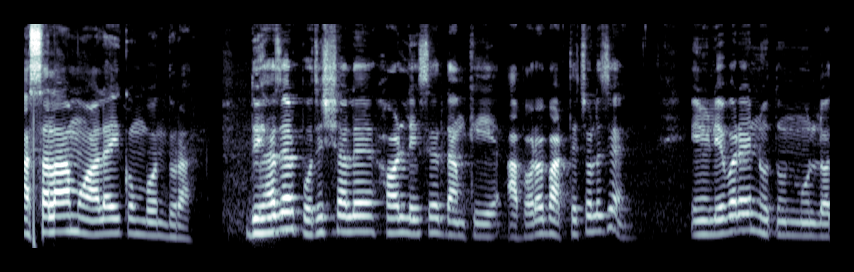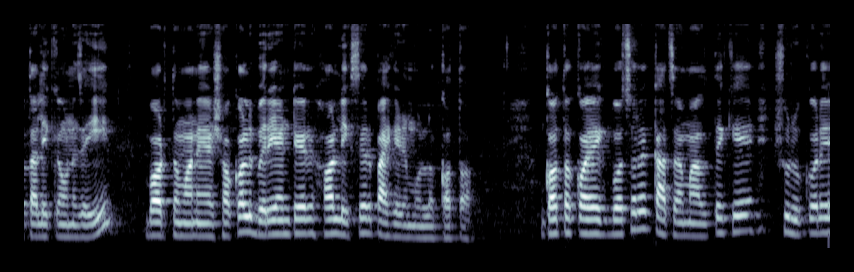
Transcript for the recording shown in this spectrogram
আসসালামু আলাইকুম বন্ধুরা। দুই হাজার পঁচিশ সালে হরলিক্সের দাম কি আবারও বাড়তে চলেছে? ইউনিলিভারের নতুন মূল্য তালিকা অনুযায়ী বর্তমানে সকল ভেরিয়েন্টের হরলিক্সের পাইকারি মূল্য কত? গত কয়েক বছরের কাঁচামাল থেকে শুরু করে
